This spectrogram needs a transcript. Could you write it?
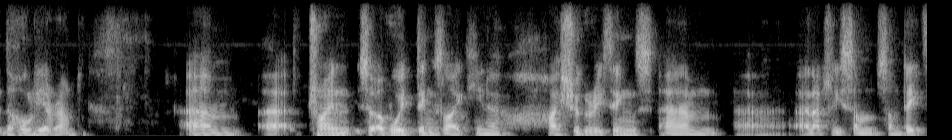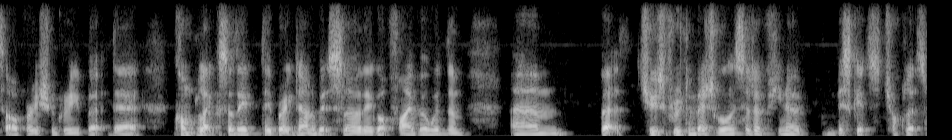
the whole year round um, uh, try and so avoid things like you know high sugary things. Um, uh, and actually, some some dates are very sugary, but they're complex, so they they break down a bit slower. They've got fiber with them. Um, but choose fruit and vegetable instead of you know biscuits, chocolates,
